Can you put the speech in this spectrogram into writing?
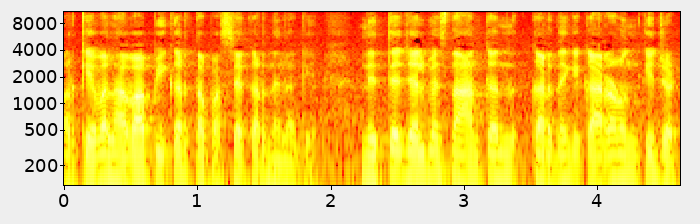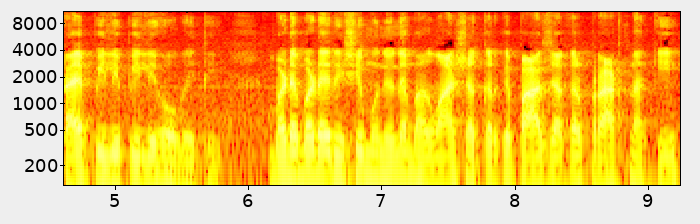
और केवल हवा पीकर तपस्या करने लगे। नित्य जल में स्नान करने के कारण उनकी जटाएँ पीली पीली हो गई थी। बड़े बड़े ऋषि मुनियों ने भगवान शंकर के पास जाकर प्रार्थना की।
